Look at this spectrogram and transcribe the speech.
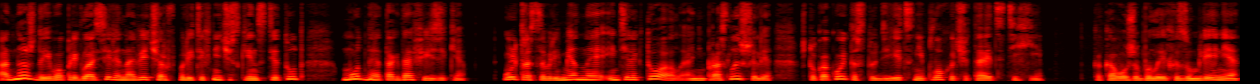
Однажды его пригласили на вечер в Политехнический институт, модные тогда физики – Ультрасовременные интеллектуалы, они прослышали, что какой-то студиец неплохо читает стихи. Каково же было их изумление,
